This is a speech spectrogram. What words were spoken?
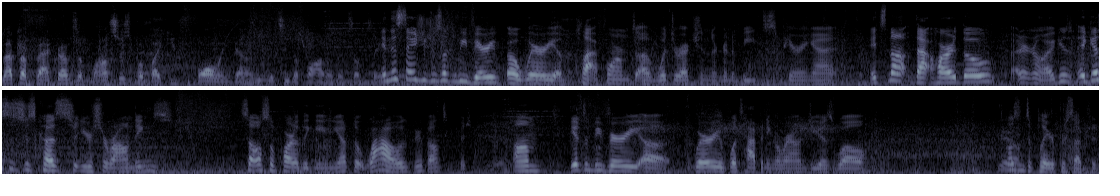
not the backgrounds of monsters, but like you falling down. You can see the bottom. It's amazing. in this stage, you just have to be very uh, wary of platforms, of what direction they're going to be disappearing at. It's not that hard though. I don't know. I guess I guess it's just because your surroundings. It's also part of the game. You have to. Wow, great bouncing fish. Um, you have to be very uh, wary of what's happening around you as well. yeah. Goes into player perception.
